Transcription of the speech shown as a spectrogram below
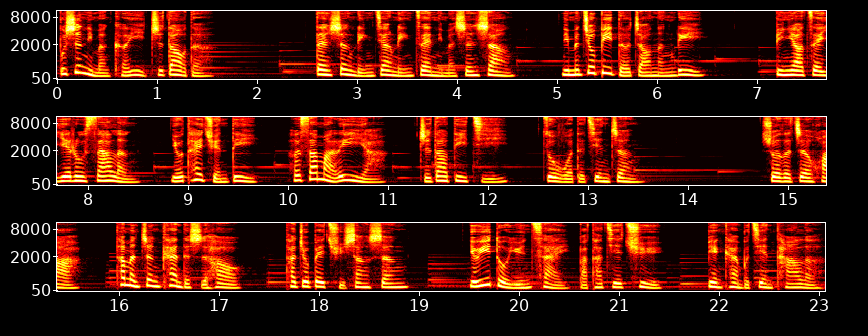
不是你们可以知道的。但圣灵降临在你们身上，你们就必得着能力。”并要在耶路撒冷、犹太全地和撒玛利亚，直到地极，做我的见证。说了这话，他们正看的时候，他就被取上升，有一朵云彩把他接去，便看不见他了。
